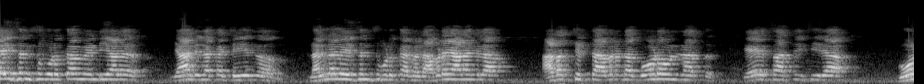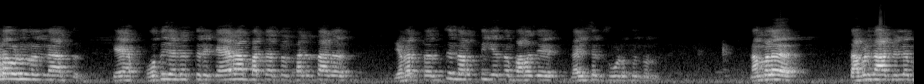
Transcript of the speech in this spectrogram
ലൈസൻസ് കൊടുക്കാൻ വേണ്ടിയാണ് ഞാൻ ഇതൊക്കെ ചെയ്യുന്നത്. നല്ല ലൈസൻസ് കൊടുക്കാൻ വേണ്ടി. അവിടെയാണെങ്കിൽ അടച്ചിട്ട് അവരുടെ ഗോഡൌണിനകത്ത് കെ എസ് ആർ ടി സിയിലെ ഗോഡൌണുകളിനകത്ത് പൊതുജനത്തിന് കയറാൻ പറ്റാത്ത സ്ഥലത്താണ് ഇവർ ടെസ്റ്റ് നടത്തി എന്ന് പറഞ്ഞ് ലൈസൻസ് കൊടുക്കുന്നത് നമ്മൾ തമിഴ്നാട്ടിലും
